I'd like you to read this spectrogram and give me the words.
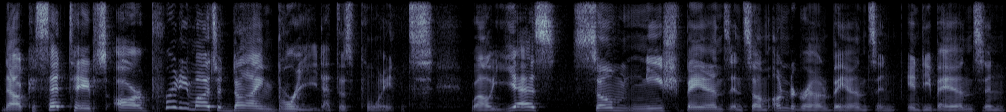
Now, cassette tapes are pretty much a dying breed at this point. While, yes, some niche bands and some underground bands and indie bands and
